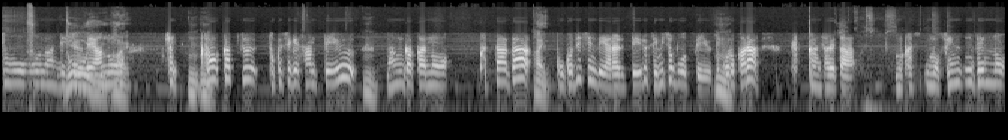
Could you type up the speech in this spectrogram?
そうなんですよね。あの、ははい。い、うんうん。川勝徳重さんっていううん。漫画家の方が、はい。こうご自身でやられているセミ書房っていうところから復刊された昔もう戦前のうん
